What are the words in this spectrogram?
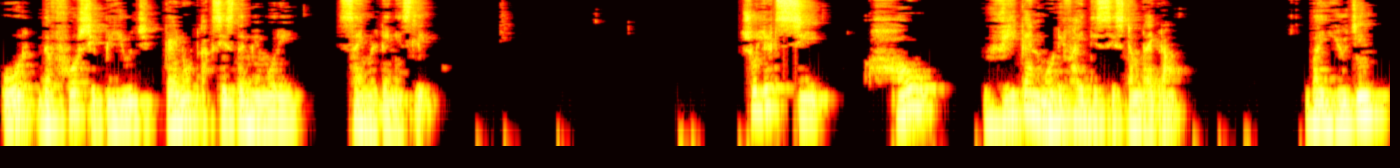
or the four CPUs cannot access the memory simultaneously. So let's see how we can modify this system diagram by using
